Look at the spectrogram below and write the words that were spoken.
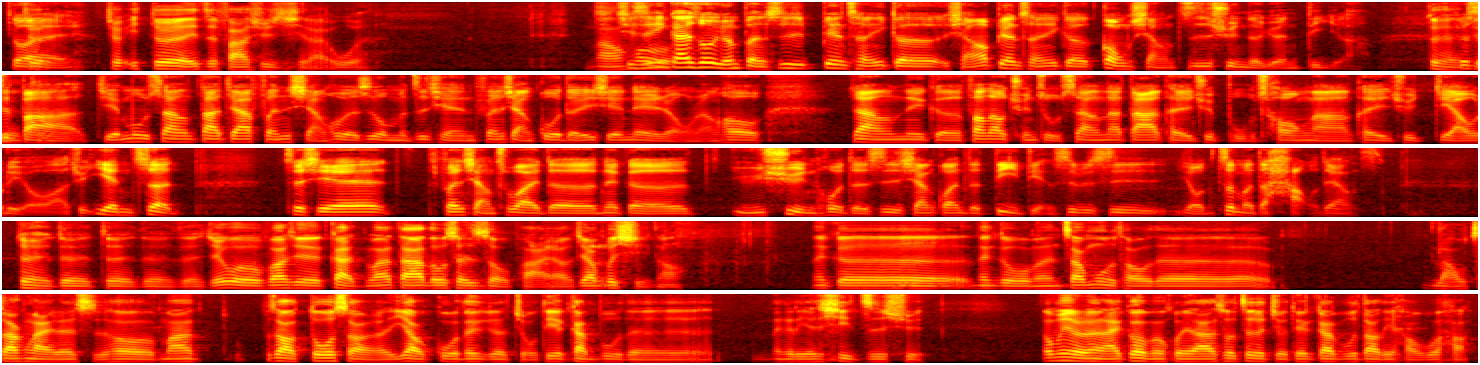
对，就一堆人一直发讯息来问。其实应该说，原本是变成一个想要变成一个共享资讯的园地啦，对，就是把节目上大家分享或者是我们之前分享过的一些内容，然后让那个放到群组上，那大家可以去补充啊，可以去交流啊，去验证这些。分享出来的那个余讯或者是相关的地点，是不是有这么的好？这样子？对对对对对。结果我发现，干嘛大家都伸手牌哦，这样不行哦。那个、嗯、那个，我们樟木头的老张来的时候，妈不知道多少人要过那个酒店干部的那个联系资讯，都没有人来跟我们回答说这个酒店干部到底好不好。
